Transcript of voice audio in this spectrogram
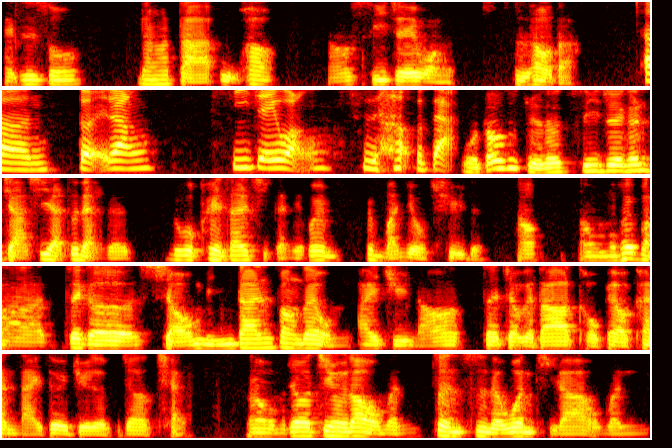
还是说让他打五号，然后 CJ 往四号打？嗯，对，让 CJ 往四号打。我倒是觉得 CJ 跟贾西亚这两个如果配在一起，感觉会会蛮有趣的。好，啊我们会把这个小名单放在我们 IG，然后再交给大家投票，看哪一队觉得比较强。那我们就进入到我们正式的问题啦。我们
